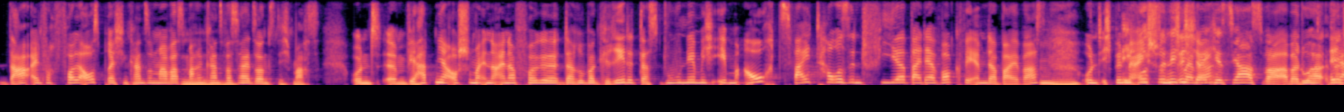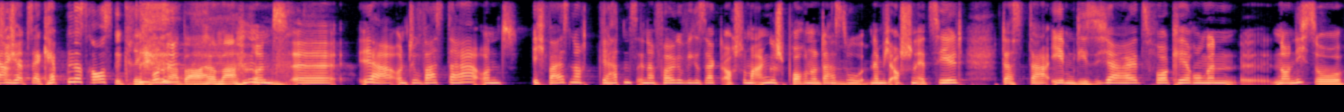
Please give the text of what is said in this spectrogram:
da einfach voll ausbrechen kannst und mal was machen kannst, was du halt sonst nicht machst. Und ähm, wir hatten ja auch schon mal in einer Folge darüber geredet, dass du nämlich eben auch 2004 bei der VOG WM dabei warst. Und ich bin mir ich eigentlich wusste schon nicht sicher, mehr, welches Jahr es war, aber du hast, Ja. natürlich hat der Captain das rausgekriegt. Wunderbar, hör mal. Und äh, ja, und du warst da und ich weiß noch, wir hatten es in der Folge, wie gesagt, auch schon mal angesprochen und da hast du nämlich auch schon erzählt, dass da eben die Sicherheitsvorkehrungen äh, noch nicht so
